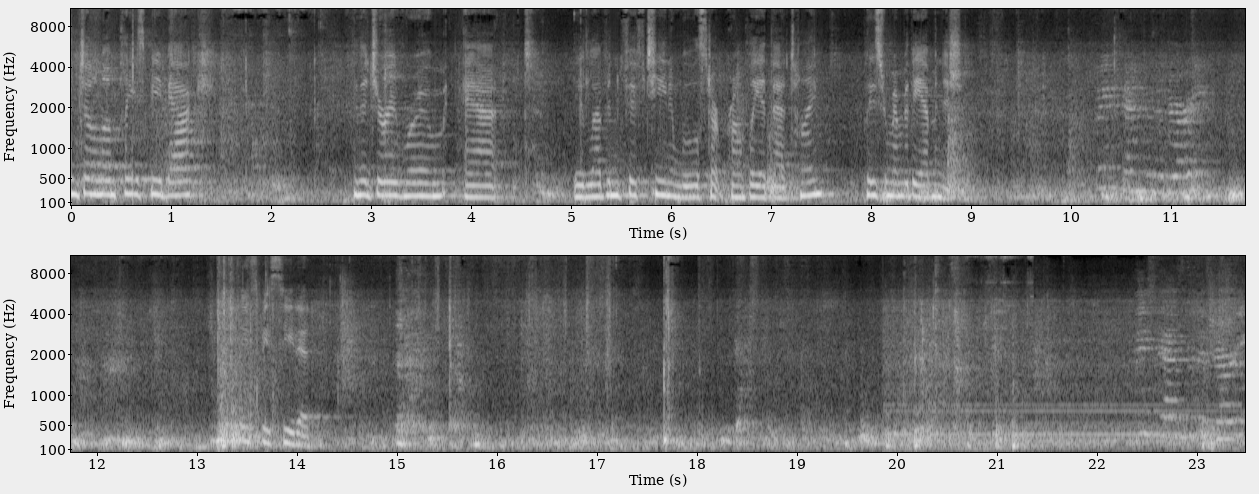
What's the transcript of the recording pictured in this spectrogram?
and gentlemen, please be back in the jury room at 11:15, and we will start promptly at that time. Please remember the admonition. Please stand for the jury. Please be seated. Please stand for the jury.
